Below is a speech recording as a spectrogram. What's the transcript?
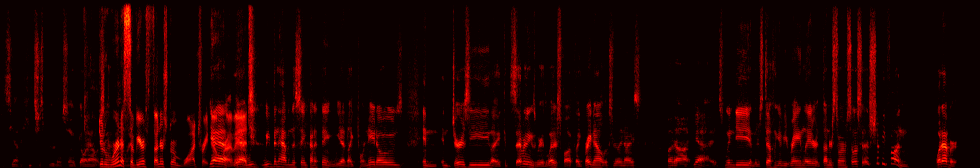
because yeah, the heat's just brutal. So going out, dude, we're in a severe thunderstorm watch right yeah, now. Yeah, yeah, we've we've been having the same kind of thing. We had like tornadoes in in Jersey. Like it's everything's weird. The weather's fucked. Like right now, it looks really nice, but uh, yeah, it's windy and there's definitely gonna be rain later and thunderstorms. So it should be fun. Whatever.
